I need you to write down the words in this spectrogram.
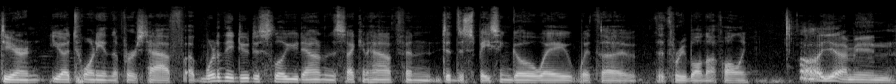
De'Aaron, you had 20 in the first half. Uh, what did they do to slow you down in the second half? And did the spacing go away with uh, the three ball not falling? Uh, yeah, I mean,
